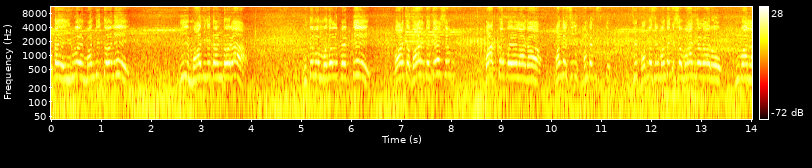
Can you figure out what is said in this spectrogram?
ఒక ఇరవై మందితోని ఈ మాదిగ దండోరా ఉద్యమం మొదలుపెట్టి భారత భారతదేశం పాకపోయేలాగా మందశ్రీ మందకృష్ణ శ్రీ పద్మశ్రీ మందకృష్ణ మాదిగ గారు ఇవాళ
